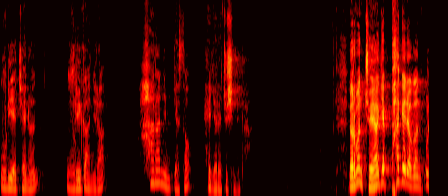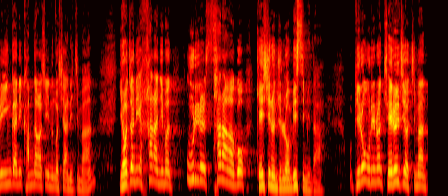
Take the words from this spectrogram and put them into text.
우리의 죄는 우리가 아니라 하나님께서 해결해 주십니다. 여러분 죄악의 파괴력은 우리 인간이 감당할 수 있는 것이 아니지만 여전히 하나님은 우리를 사랑하고 계시는 줄로 믿습니다. 비록 우리는 죄를 지었지만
